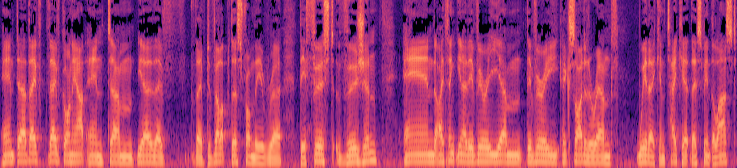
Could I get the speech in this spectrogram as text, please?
and they've they've gone out and um, yeah, they've they've developed this from their their first version and I think you know they're very um, they're very excited around where they can take it. They've spent the last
